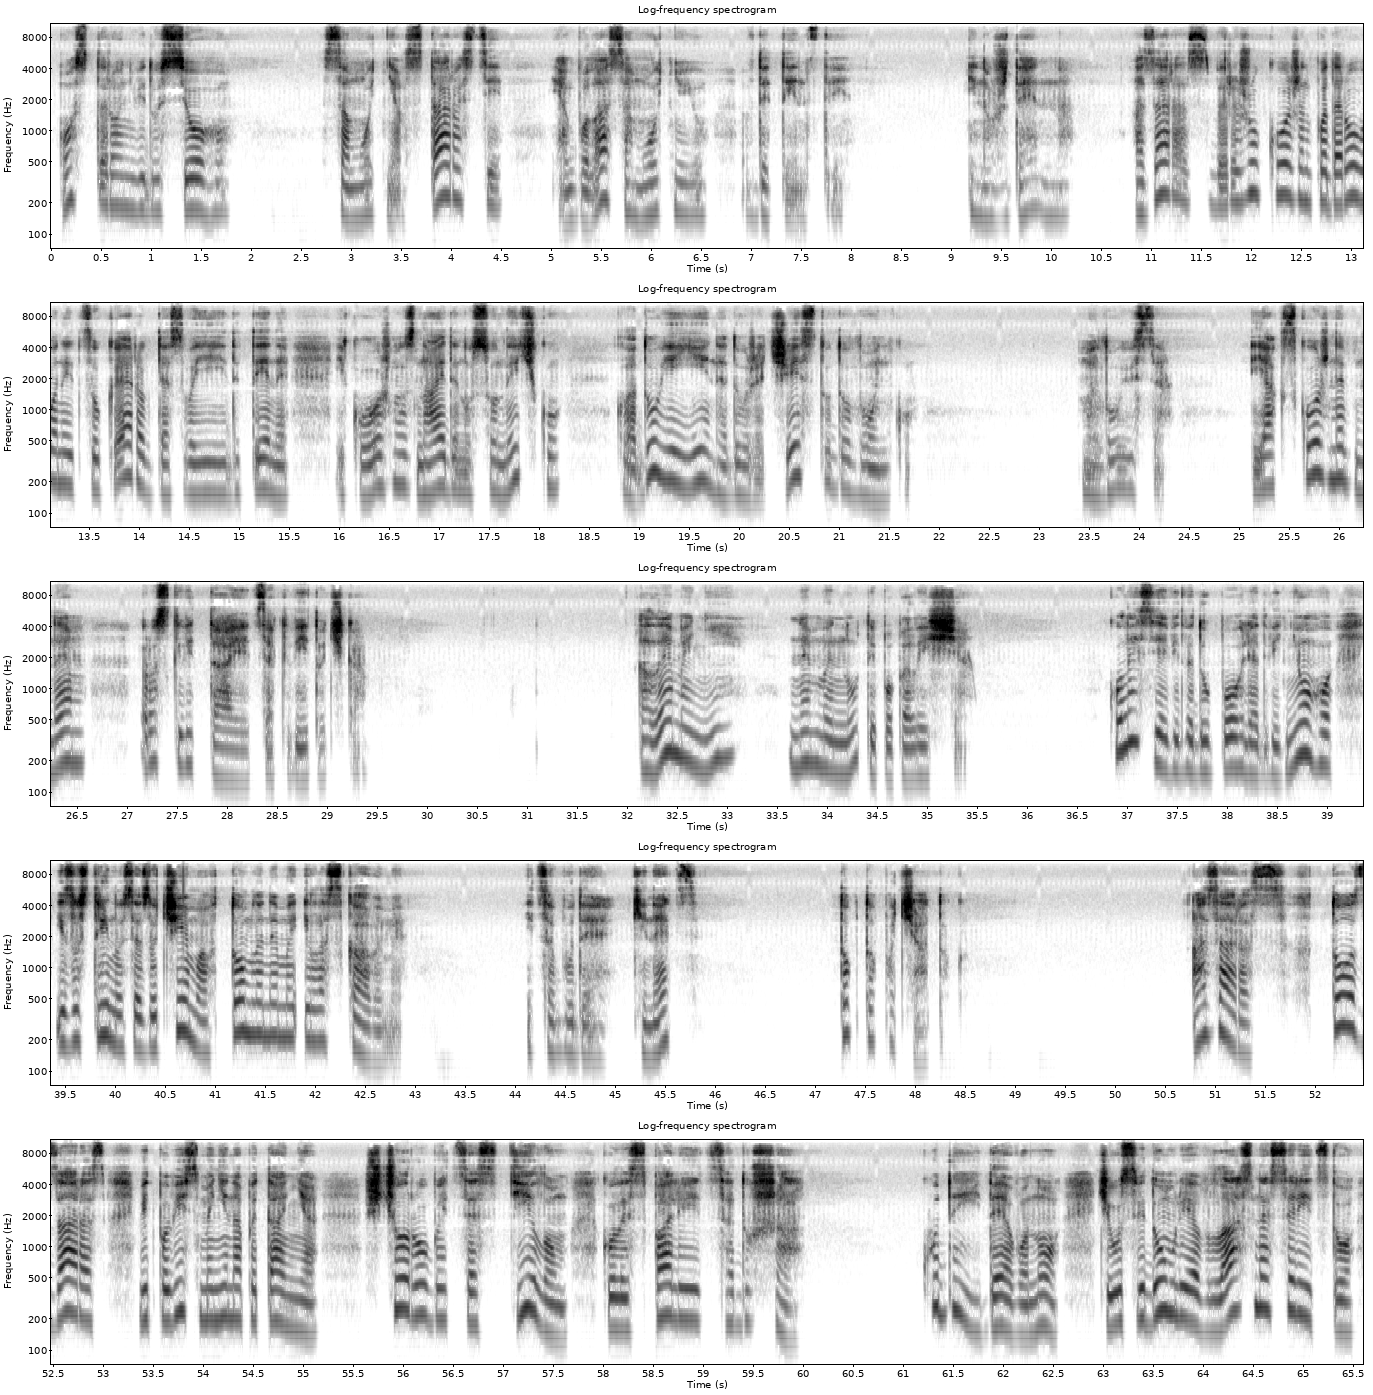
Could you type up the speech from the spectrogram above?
осторонь від усього, самотня в старості, як була самотньою в дитинстві. І нужденна, а зараз збережу кожен подарований цукерок для своєї дитини і кожну знайдену суничку кладу в її не дуже чисту долоньку милуюся, як з кожним днем розквітає ця квіточка. Але мені не минути попелища. Колись я відведу погляд від нього і зустрінуся з очима втомленими і ласкавими. І це буде кінець, тобто початок. А зараз Хто зараз відповість мені на питання, що робиться з тілом, коли спалюється душа? Куди йде воно, чи усвідомлює власне сирітство?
